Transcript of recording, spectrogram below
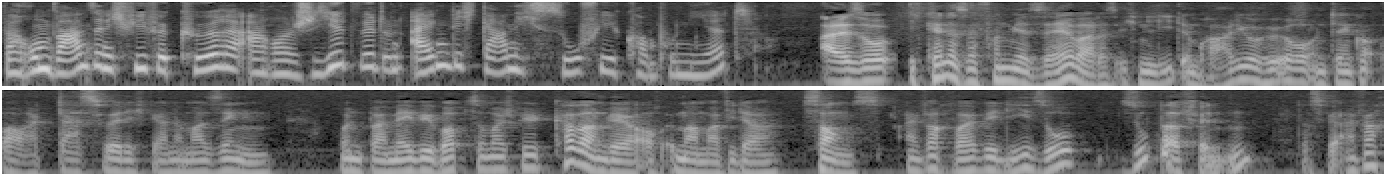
warum wahnsinnig viel für Chöre arrangiert wird und eigentlich gar nicht so viel komponiert? Also, ich kenne das ja von mir selber, dass ich ein Lied im Radio höre und denke, oh, das würde ich gerne mal singen. Und bei Maybe Bob zum Beispiel covern wir ja auch immer mal wieder Songs, einfach weil wir die so super finden, dass wir einfach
